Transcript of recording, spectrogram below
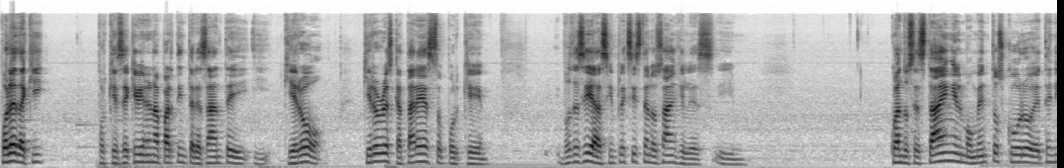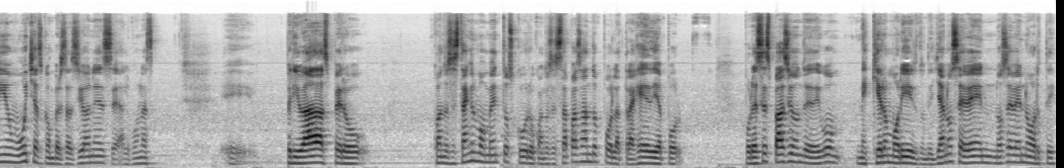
De aquí, porque sé que viene una parte interesante y, quiero, quiero rescatar esto porque vos decías, siempre existen los ángeles y cuando se está en el momento oscuro, he tenido muchas conversaciones, algunas eh, privadas, pero cuando se está en el momento oscuro, cuando se está pasando por la tragedia, por, por ese espacio donde digo, me quiero morir, donde ya no se ve, no se ve norte,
